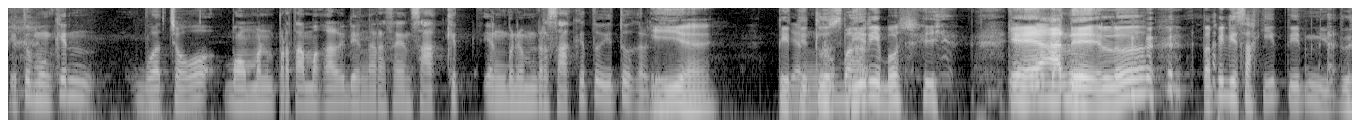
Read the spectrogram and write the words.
Itu mungkin buat cowok momen pertama kali dia ngerasain sakit yang bener-bener sakit tuh itu kali. Iya, titit lu sendiri bos. Iya. Kayak adek lu, tapi disakitin gitu.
